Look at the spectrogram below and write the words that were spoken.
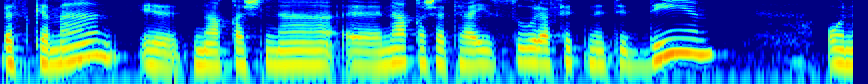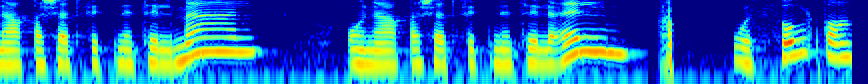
بس كمان آه، ناقشنا آه، ناقشت هاي السورة فتنة الدين وناقشت فتنة المال وناقشت فتنة العلم والسلطة.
